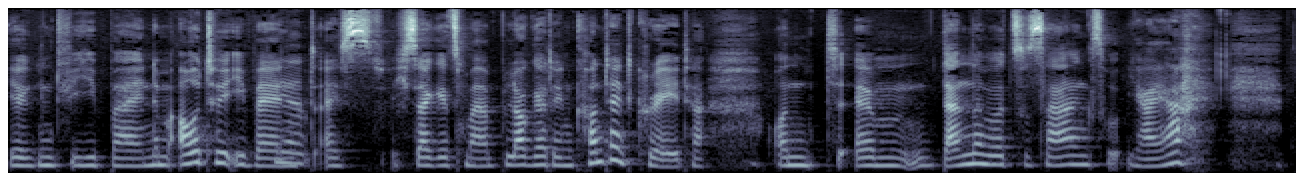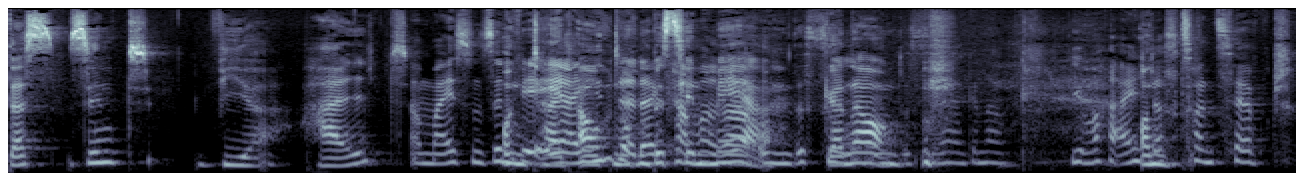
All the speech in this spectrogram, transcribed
irgendwie bei einem Auto-Event, ja. als, ich sage jetzt mal, Bloggerin, Content Creator. Und ähm, dann aber zu sagen, so, ja, ja, das sind wir halt. Am meisten sind und wir halt eher auch hinter noch ein bisschen Kamera, mehr. Um das genau. um das, ja, genau. Wir machen eigentlich und, das Konzept.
